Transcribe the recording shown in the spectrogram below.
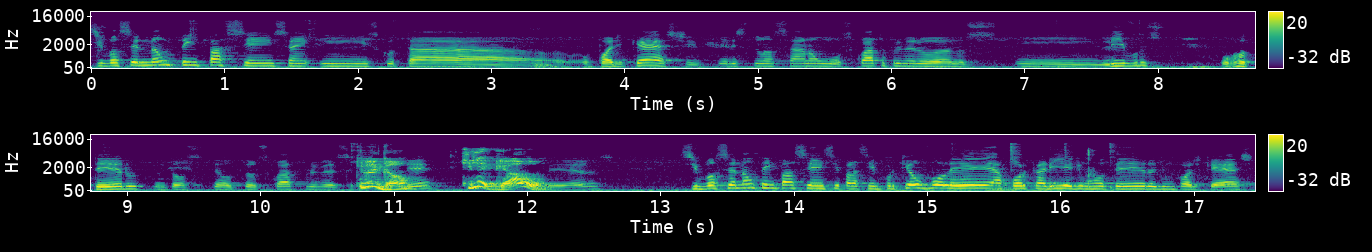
Se você não tem paciência em escutar o podcast, eles lançaram os quatro primeiros anos em livros, o roteiro, então você tem os quatro primeiros. Que legal! Ler, que legal! Se você não tem paciência e fala assim, por que eu vou ler a porcaria de um roteiro, de um podcast?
